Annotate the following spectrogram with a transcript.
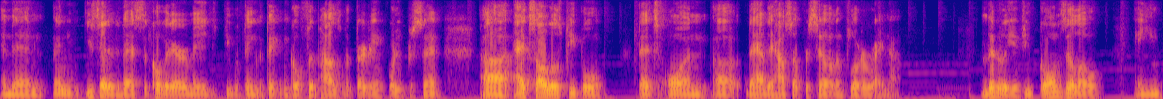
and then and you said it best, the COVID era made people think that they can go flip houses with 30 and 40 percent. Uh ask all those people that's on uh that have their house up for sale in Florida right now. Literally, if you go on Zillow and you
